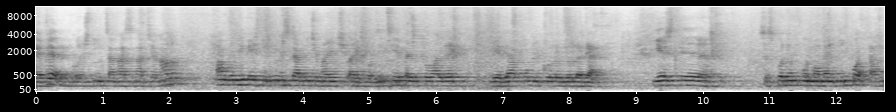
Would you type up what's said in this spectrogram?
reper în conștiința noastră națională, am gândit că este bine să le aducem aici la expoziție pentru a le vedea publicul Dârlădean. Este, să spunem, un moment important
